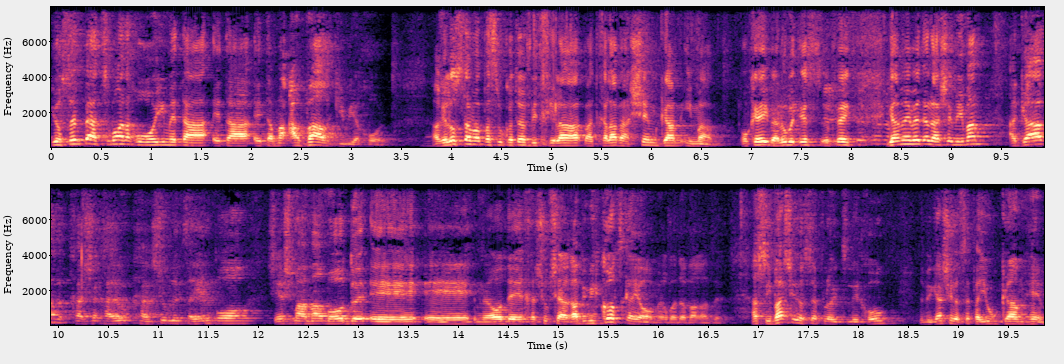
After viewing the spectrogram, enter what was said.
יוסף בעצמו אנחנו רואים את, ה, את, ה, את המעבר כביכול. הרי לא סתם הפסוק כותב בתחילה, בהתחלה, והשם גם עמם, אוקיי? ועלו בית יוסף, גם מבית אל והשם עמם. אגב, חש- חשוב- חשוב לציין פה שיש מאמר מאוד, אה, אה, מאוד אה, חשוב שהרבי מקוצק היה אומר בדבר הזה. הסיבה שיוסף לא הצליחו, זה בגלל שיוסף היו גם הם.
